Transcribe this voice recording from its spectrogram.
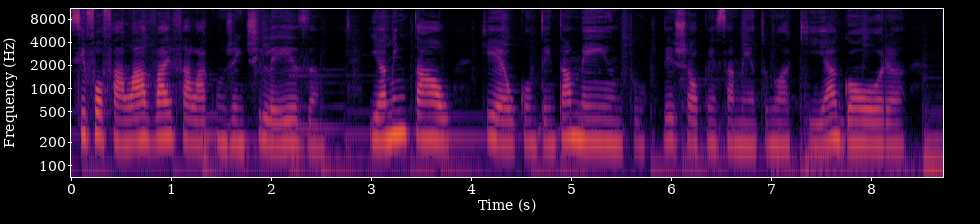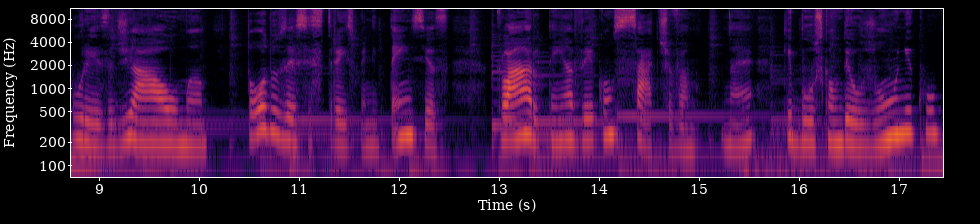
Se for falar, vai falar com gentileza. E a mental, que é o contentamento, deixar o pensamento no aqui e agora, pureza de alma. Todos esses três penitências, claro, tem a ver com Sattva, né? Que busca um Deus único,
